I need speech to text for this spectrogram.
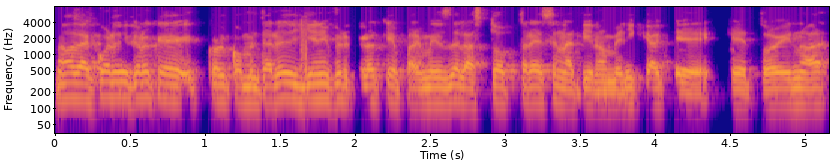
No, de acuerdo, yo creo que con el comentario de Jennifer, creo que para mí es de las top 3 en Latinoamérica que, que todavía no,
